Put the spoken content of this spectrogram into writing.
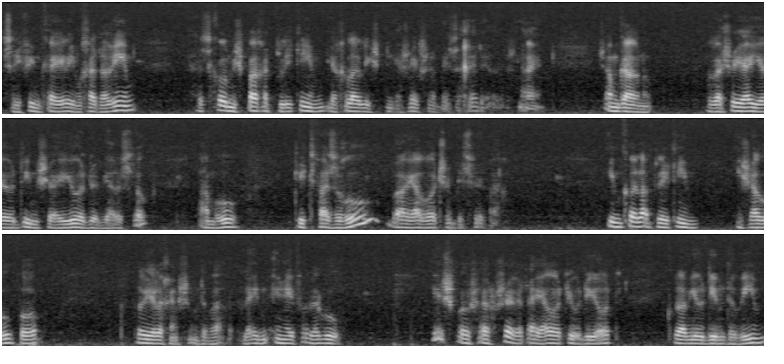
צריפים כאלה עם חדרים, אז כל משפחת פליטים יכלה להישב שם באיזה חדר, שניים. שם גרנו. ראשי היהודים שהיו עוד בביאלסטוק אמרו, תתפזרו בעיירות שבסביבה. אם כל הפליטים יישארו פה, לא יהיה לכם שום דבר, אין, אין איפה לגור. יש פה שרשרת עיירות יהודיות, כולם יהודים טובים,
